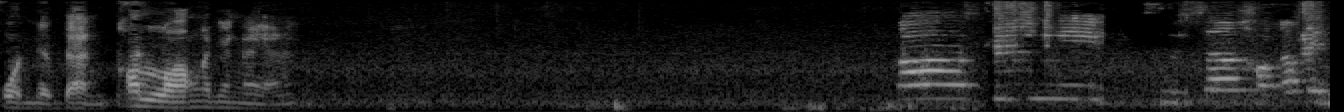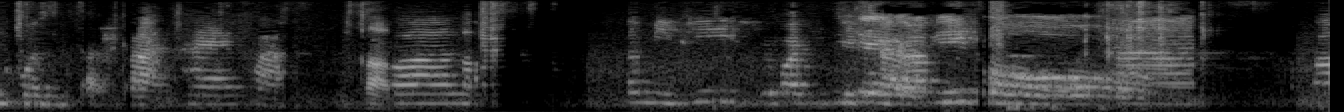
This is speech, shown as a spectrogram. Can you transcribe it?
คนเนี่ยแบ่งท่อนร้องกันยังไงอะ ก็พี่ที่ยูเซอร์เขาก็เป็นคนจัดการให้ค่ะครับว่าเราก็มีพี่พี่บอยพี่พี่เจเจกักับบพี่พี่โฟโฟก็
